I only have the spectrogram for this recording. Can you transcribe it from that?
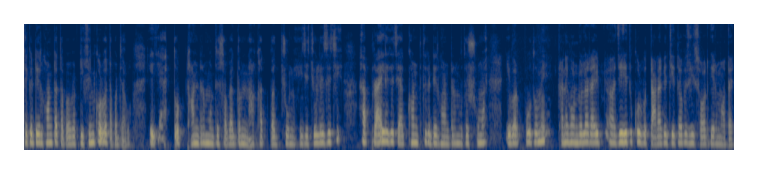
থেকে দেড় ঘণ্টা, তারপর আবার টিফিন করব, তারপর যাব। এই যে এত ঠান্ডার মধ্যে সব একদম নাক হাত পা জমে, এই যে চলে এসেছি। হ্যাঁ প্রায় লেগেছে এক ঘণ্টা থেকে দেড় ঘণ্টার মতো সময়। এবার প্রথমে এখানে গন্ডোলা রাইড যেহেতু করব, তার আগে যেতে হবে সেই স্বর্গের মাথায়।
